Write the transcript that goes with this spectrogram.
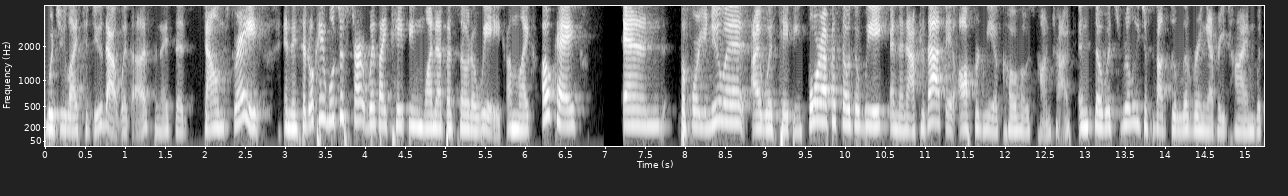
Would you like to do that with us? And I said, Sounds great. And they said, Okay, we'll just start with like taping one episode a week. I'm like, Okay. And before you knew it, I was taping four episodes a week. And then after that, they offered me a co host contract. And so it's really just about delivering every time with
